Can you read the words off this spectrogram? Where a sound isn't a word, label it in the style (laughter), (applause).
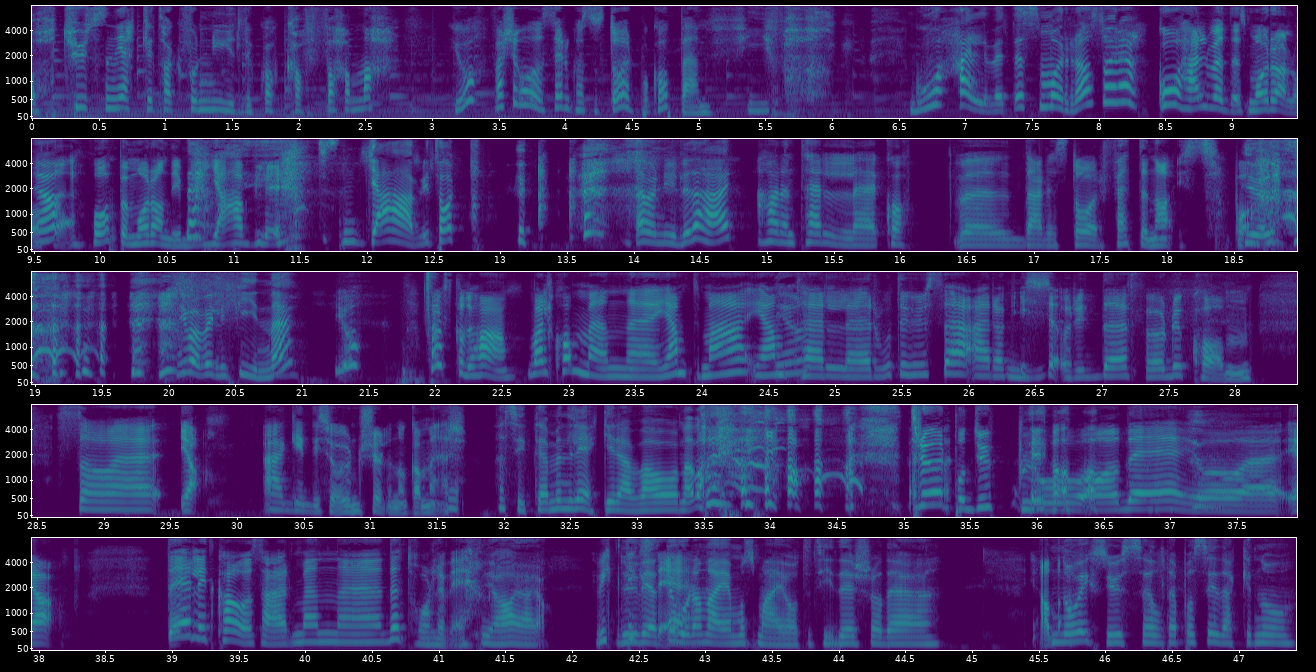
Åh, tusen hjertelig takk for nydelig kopp kaffe, Hanna. Jo, vær så god, ser du hva som står på koppen? Fy faen. God helvetes morgen, står det. God helvetes morgen, Lotte. Ja. Håper morgenen din blir (laughs) jævlig. Tusen jævlig takk. Det var nydelig, det her. Jeg har en til eh, kopp eh, der det står 'fette nice' på. (laughs) De var veldig fine. Jo, takk skal du ha. Velkommen eh, hjem til meg, hjem Ja. til eh, rotehuset. Jeg rakk Mm. ikke å rydde før du kom. Så ja, jeg gidder ikke å unnskylde noe mer. Her sitter jeg med en leke i ræva og Nei da. (laughs) Trør på Duplo, (laughs) Ja. og det er jo eh, Ja. Det er litt kaos her, men eh, det tåler vi. Ja, ja, ja. Du vet jo er hvordan det er hjemme hos meg òg til tider, så det Ja. No excuse, holdt jeg på å si. Det er ikke noe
